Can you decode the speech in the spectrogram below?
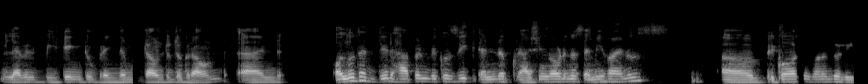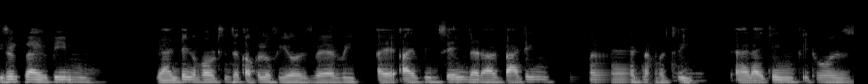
level beating to bring them down to the ground. And although that did happen because we ended up crashing out in the semi-finals, uh, because one of the reasons I've been ranting about since a couple of years, where we I, I've been saying that our batting at number three, and I think it was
